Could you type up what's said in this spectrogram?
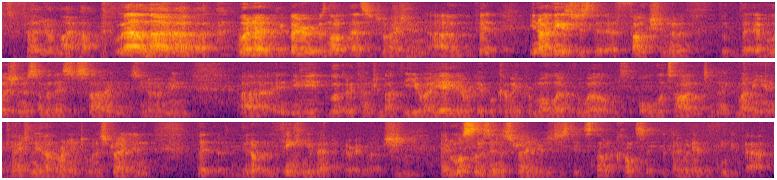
It's a failure on my part. Well, no, uh, well, no, Beirut was not that situation. Um, but, you know, I think it's just a, a function of the, the, evolution of some of their societies, you know, I mean, uh, if you look at a country like the UAE, there are people coming from all over the world all the time to make money, and occasionally they'll run into an Australian that they're not really thinking about it very much. Mm. And Muslims in Australia is just, it's not a concept that they would ever think about.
